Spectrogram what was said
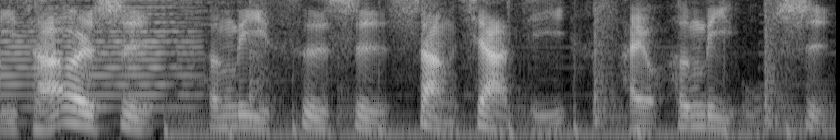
理查二世、亨利四世上下集，还有亨利五世。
